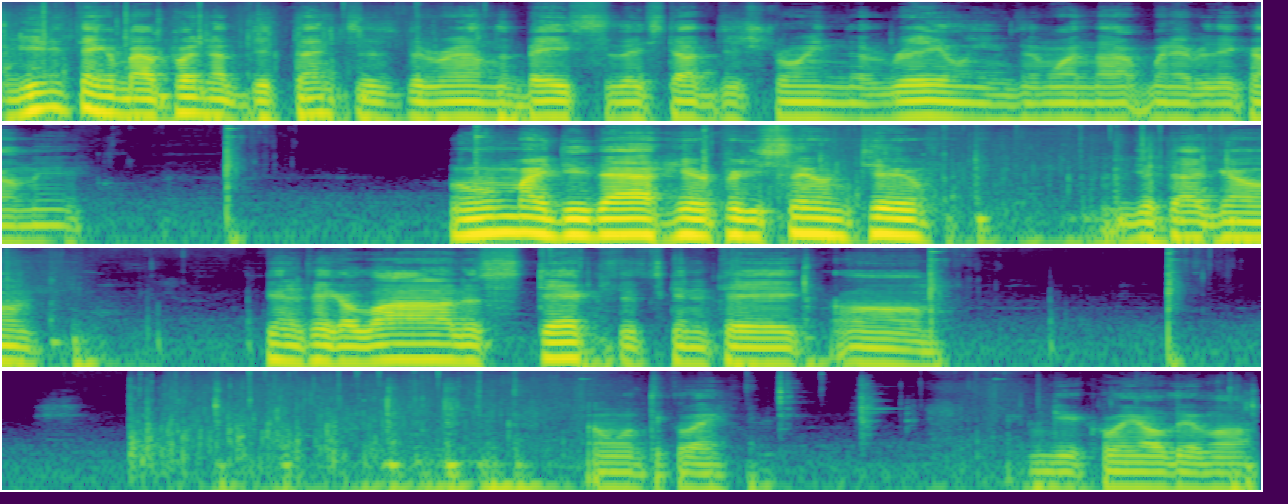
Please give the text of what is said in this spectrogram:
You need to think about putting up defenses around the base so they stop destroying the railings and whatnot whenever they come in. We might do that here pretty soon too. Get that going. It's gonna take a lot of sticks. It's gonna take um I want the clay. I can get clay all day long.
